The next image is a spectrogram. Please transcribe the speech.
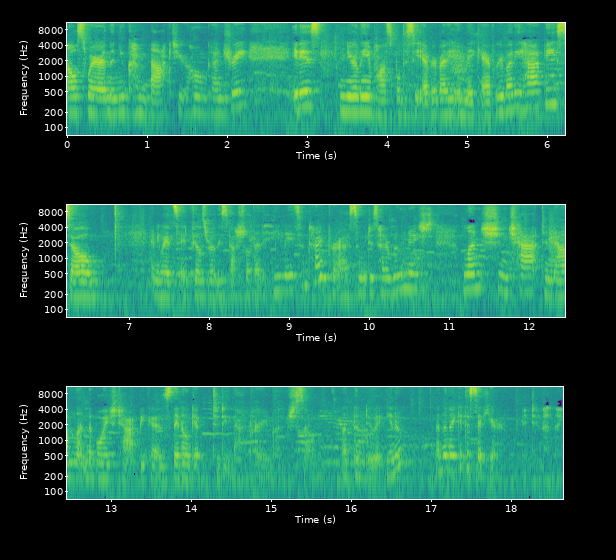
elsewhere and then you come back to your home country, it is nearly impossible to see everybody and make everybody happy. So anyway, it feels really special that he made some time for us and we just had a really nice lunch and chat and now I'm letting the boys chat because they don't get to do that very much. So let them do it, you know? And then I get to sit here and do nothing.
